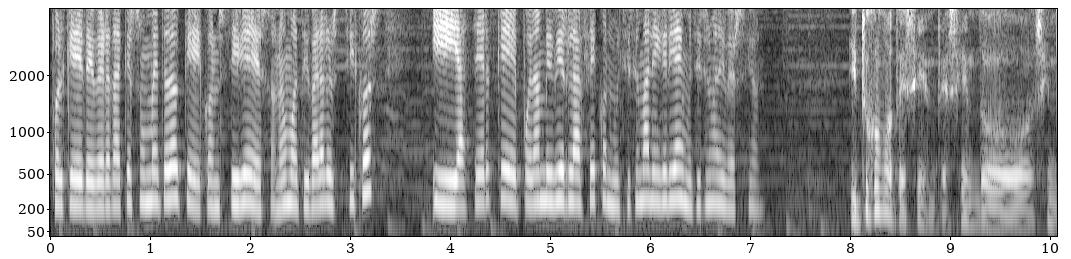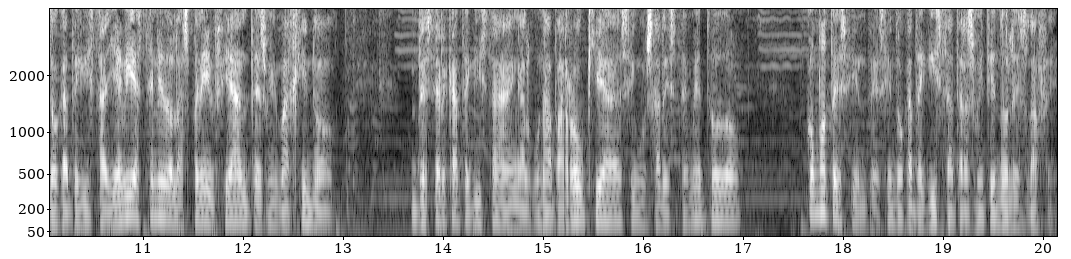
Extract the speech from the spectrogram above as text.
porque de verdad que es un método que consigue eso, ¿no? Motivar a los chicos y hacer que puedan vivir la fe con muchísima alegría y muchísima diversión. ¿Y tú cómo te sientes siendo, siendo catequista? Ya habías tenido la experiencia antes, me imagino, de ser catequista en alguna parroquia sin usar este método. ¿Cómo te sientes siendo catequista transmitiéndoles la fe?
